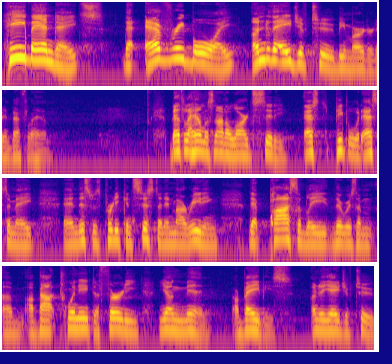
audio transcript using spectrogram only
He mandates that every boy under the age of two be murdered in Bethlehem. Bethlehem was not a large city. Est- people would estimate, and this was pretty consistent in my reading, that possibly there was a, a, about 20 to 30 young men or babies under the age of two,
